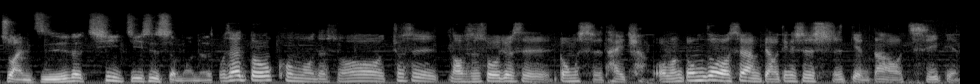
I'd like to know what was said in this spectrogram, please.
转职的契机是什么呢？我在 Docomo 的时候，就是老实说，就是工时太长。我们工作虽然表定是十点到七点，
